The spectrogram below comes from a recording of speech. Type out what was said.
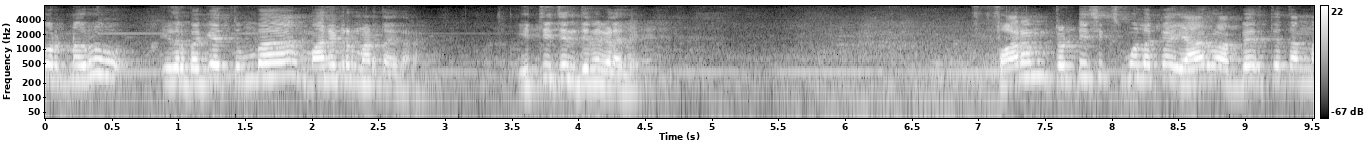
ಕೋರ್ಟ್ನವರು ಇದ್ರ ಬಗ್ಗೆ ತುಂಬ ಮಾನಿಟರ್ ಮಾಡ್ತಾ ಇದ್ದಾರೆ ಇತ್ತೀಚಿನ ದಿನಗಳಲ್ಲಿ. ಫಾರಂ ಟ್ವೆಂಟಿ ಸಿಕ್ಸ್ ಮೂಲಕ ಯಾರು ಅಭ್ಯರ್ಥಿ ತನ್ನ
